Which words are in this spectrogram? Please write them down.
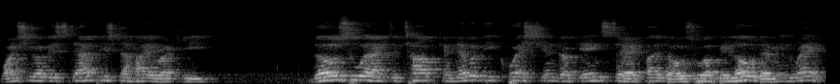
once you have established a hierarchy, those who are at the top can never be questioned or gainsaid by those who are below them in rank.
